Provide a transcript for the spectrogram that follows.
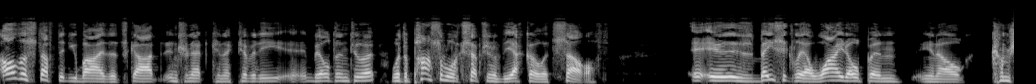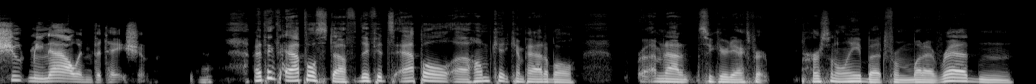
all the stuff that you buy that's got internet connectivity built into it, with the possible exception of the Echo itself, is basically a wide open, you know, come shoot me now invitation. I think the Apple stuff, if it's Apple uh, HomeKit compatible, I'm not a security expert personally, but from what I've read and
